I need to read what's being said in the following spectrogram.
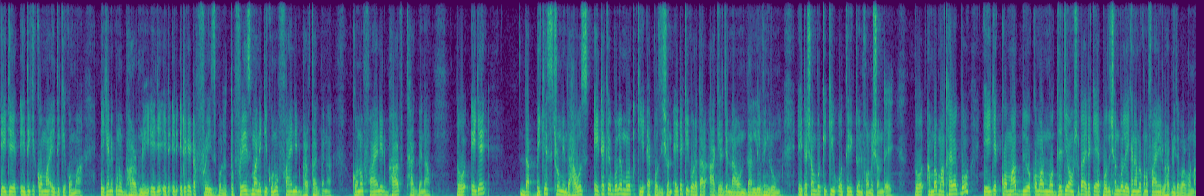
এই যে এদিকে কমা এদিকে কমা। এখানে কোনো ভার্ভ নেই। এই যে এটা- এটা- এটাকে একটা ফ্রেজ বলে। তো ফ্রেজ মানে কি? কোনো ফাইনিট ভার্ভ থাকবে না। কোনো ফাইনিট ভার্ভ থাকবে না। তো এই যে the biggest room in the house এটাকে বলে মূলত কি? অ্যাপোজিশন এটা কি করে? তার আগের যে নাউন দ্য লিভিং রুম এটা সম্পর্কে কি অতিরিক্ত ইনফরমেশন দেয়? তো আমরা মাথায় রাখব, এই যে কমা, দুই কমার মধ্যে যে অংশটা, এটাকে অ্যাপোজিশন বলে এখানে আমরা কোনো ফাইনিট ভাব নিতে পারব না।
